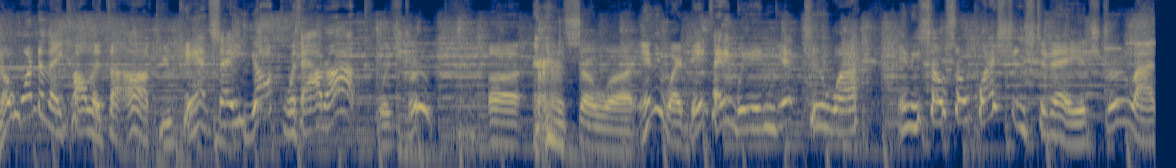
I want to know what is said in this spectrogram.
no wonder they call it the uck. You can't say yuck without uck. It's true. Uh, so uh, anyway, big fatty, we didn't get to uh, any so-so questions today. It's true. I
